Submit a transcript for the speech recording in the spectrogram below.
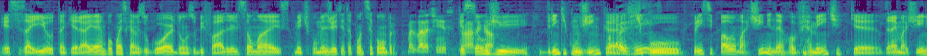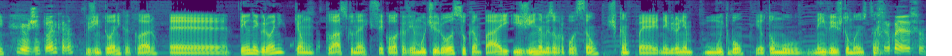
Esses aí, o Tanqueray é um pouco mais caro, mas o Gordons, o Beefadder, eles são mais, tipo, menos de 80 conto você compra. Mais baratinho isso. Questão ah, de drink com gin, cara. cara, gin- Tipo, o principal é o Martini, né? Obviamente, que é o Dry Martini. E o gin tônica, né? O gin tônica, claro. É... Tem o Negroni, que é um clássico, né? Que você coloca vermute rosso, Campari e gin na mesma proporção. Camp- é, Negroni é muito bom. Eu tomo, nem vejo tomando. Esse eu não conheço.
